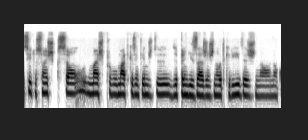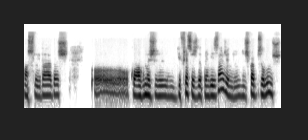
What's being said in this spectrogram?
situações que são mais problemáticas em termos de, de aprendizagens não adquiridas, não, não consolidadas, ou com algumas eh, diferenças de aprendizagem dos próprios alunos.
